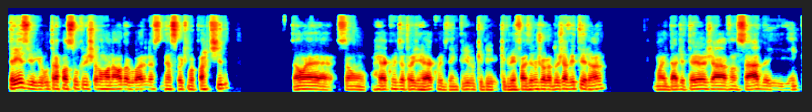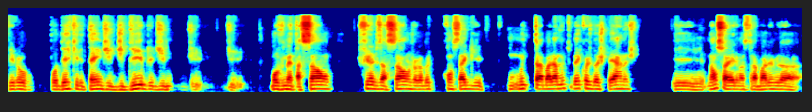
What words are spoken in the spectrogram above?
13 ultrapassou o Cristiano Ronaldo agora nessa, nessa última partida. Então é, são recordes atrás de recordes. É incrível que ele, que ele vem fazendo. Um jogador já veterano, uma idade até já avançada. E é incrível o poder que ele tem de, de drible, de, de, de movimentação, de finalização. Um jogador que consegue muito, trabalhar muito bem com as duas pernas. E não só ele, mas o trabalho da,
